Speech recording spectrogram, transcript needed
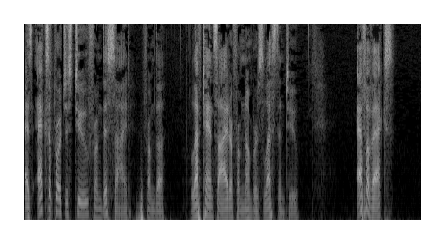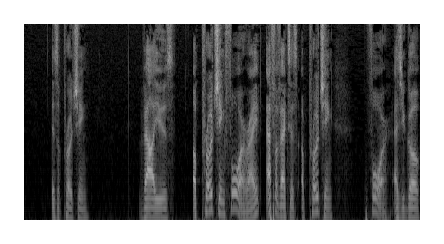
as x approaches 2 from this side, from the left hand side or from numbers less than 2, f of x is approaching values approaching 4, right? f of x is approaching 4 as you go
